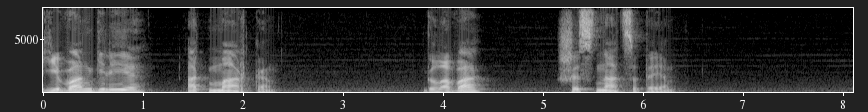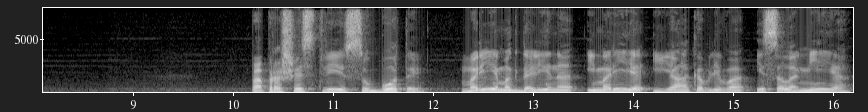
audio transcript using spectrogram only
Евангелие от Марка Глава 16 По прошествии субботы Мария Магдалина и Мария Иаковлева и Соломия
